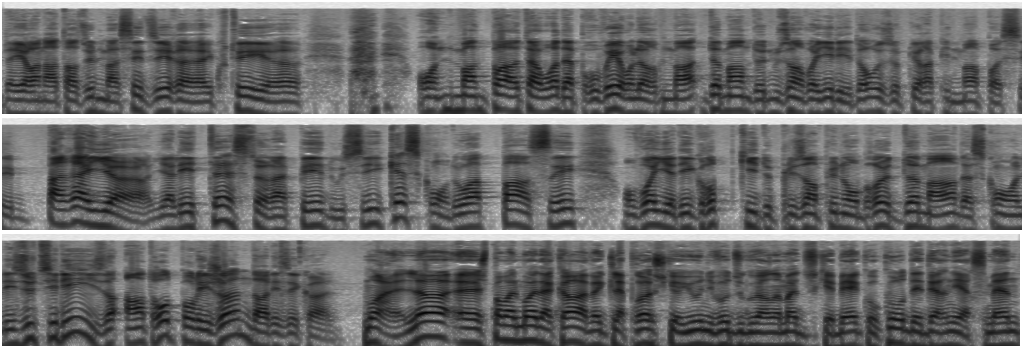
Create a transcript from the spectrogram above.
D'ailleurs, on a entendu le Massé dire euh, écoutez, euh, on ne demande pas à Ottawa d'approuver, on leur demande de nous envoyer les doses le plus rapidement possible. Par ailleurs, il y a les tests rapides aussi. Qu'est-ce qu'on doit penser? On voit il y a des groupes qui, de plus en plus nombreux, demandent à ce qu'on les utilise, entre autres pour les jeunes dans les écoles. Ouais, là, euh, je suis pas mal moins d'accord avec l'approche qu'il y a eu au niveau du gouvernement du Québec au cours des dernières semaines.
